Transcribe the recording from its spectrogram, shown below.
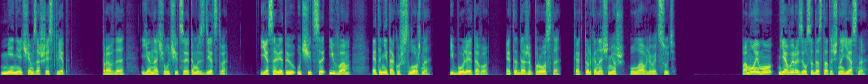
менее чем за 6 лет. Правда, я начал учиться этому с детства. Я советую учиться и вам. Это не так уж сложно. И более того, это даже просто, как только начнешь улавливать суть. По-моему, я выразился достаточно ясно.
